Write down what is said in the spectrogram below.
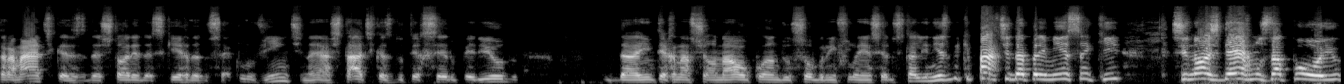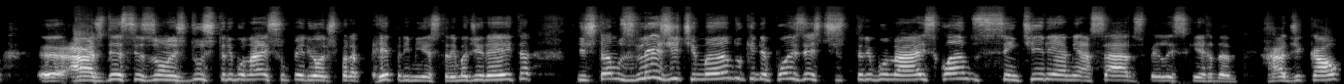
dramáticas da história da esquerda do século XX, né? as táticas do terceiro período da Internacional, quando sob influência do stalinismo, e que parte da premissa que, se nós dermos apoio eh, às decisões dos tribunais superiores para reprimir a extrema-direita, estamos legitimando que depois estes tribunais, quando se sentirem ameaçados pela esquerda radical,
